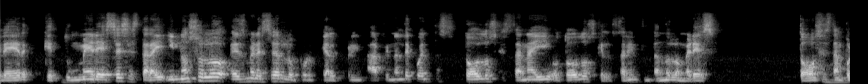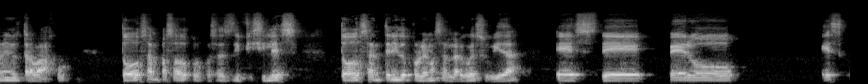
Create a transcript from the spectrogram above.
creer que tú mereces estar ahí. Y no solo es merecerlo, porque al, al, final de cuentas todos los que están ahí o todos los que lo están intentando lo merecen. Todos están poniendo el trabajo, todos han pasado por cosas difíciles, todos han tenido problemas a lo largo de su vida, este, pero es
